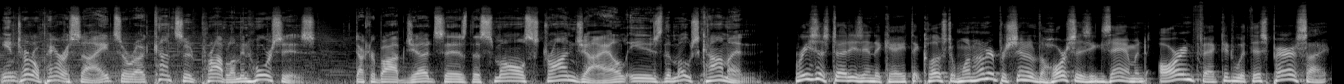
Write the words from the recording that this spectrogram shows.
Internal parasites are a constant problem in horses. Dr. Bob Judd says the small strongyle is the most common. Recent studies indicate that close to 100% of the horses examined are infected with this parasite.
